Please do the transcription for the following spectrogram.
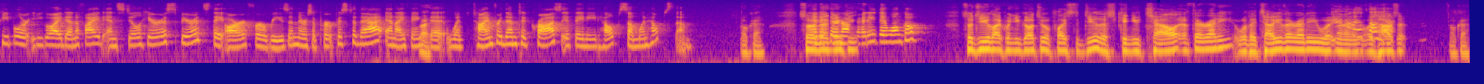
people are ego identified and still here as spirits, they are for a reason. There's a purpose to that, and I think Right. that when time for them to cross, if they need help, someone helps them. Okay. So and then if they're not can, ready, they won't go. So do you like when you go to a place to do this? Can you tell if they're ready? Will they tell you they're ready? What you know? they'll like, how's you. it? Okay.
